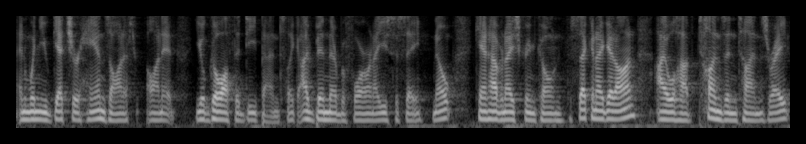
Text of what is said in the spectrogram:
and when you get your hands on it on it you'll go off the deep end. Like i've been there before when i used to say nope can't have an ice cream cone. The second i get on i will have tons and tons right?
